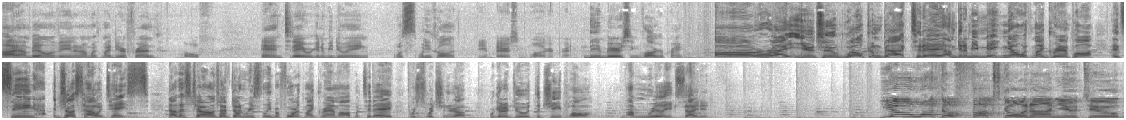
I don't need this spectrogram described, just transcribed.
Hi, I'm Baylen Levine, and I'm with my dear friend. Lofe, And today we're gonna be doing what's what do you call it? the embarrassing vlogger prank. The embarrassing vlogger prank. All right, YouTube, welcome back. Today I'm gonna be making out with my grandpa and seeing just how it tastes. Now, this challenge I've done recently before with my grandma, but today we're switching it up. We're gonna do it with the G paw. I'm really excited. Yo, what the fuck's going on, YouTube?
